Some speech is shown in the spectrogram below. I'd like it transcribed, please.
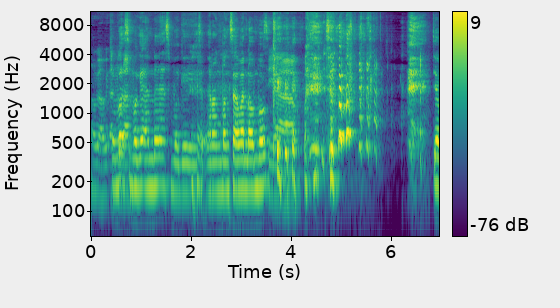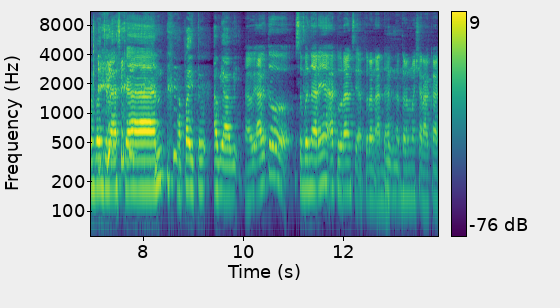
awi awi Coba sebagai anda sebagai seorang bangsawan Lombok siap coba jelaskan. Apa itu? Awi-awi. Awi awi itu sebenarnya aturan sih aturan adat Hmm. aturan masyarakat.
